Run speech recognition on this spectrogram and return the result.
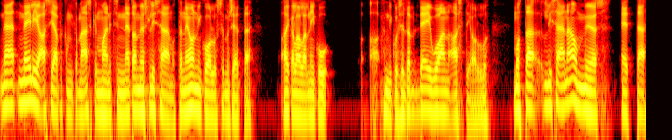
nämä neljä asiaa, mikä mä äsken mainitsin, niin näitä on myös lisää, mutta ne on niin kuin ollut semmoisia, että aika lailla niin kuin niin kuin siltä day one asti ollut. Mutta lisänä on myös, että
